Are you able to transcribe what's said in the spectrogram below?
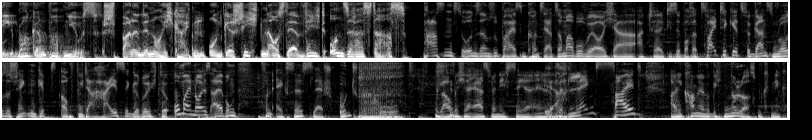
Die Rock and Pop News. Spannende Neuigkeiten und Geschichten aus der Welt unserer Stars. Passend zu unserem super heißen Konzert Sommer, wo wir euch ja aktuell diese Woche zwei Tickets für Guns N' Roses schenken, gibt's auch wieder heiße Gerüchte um ein neues Album von Axel Slash und Co. Glaube ich ja erst, wenn ich sehe. Ey. Ja. Wird längst Zeit, aber die kommen ja wirklich null aus dem Knick.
